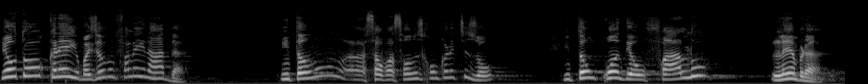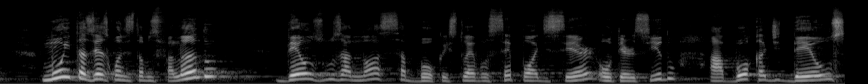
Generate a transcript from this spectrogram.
Eu, tô, eu creio, mas eu não falei nada. Então a salvação não se concretizou. Então, quando eu falo, lembra, muitas vezes quando estamos falando, Deus usa a nossa boca, isto é, você pode ser ou ter sido a boca de Deus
